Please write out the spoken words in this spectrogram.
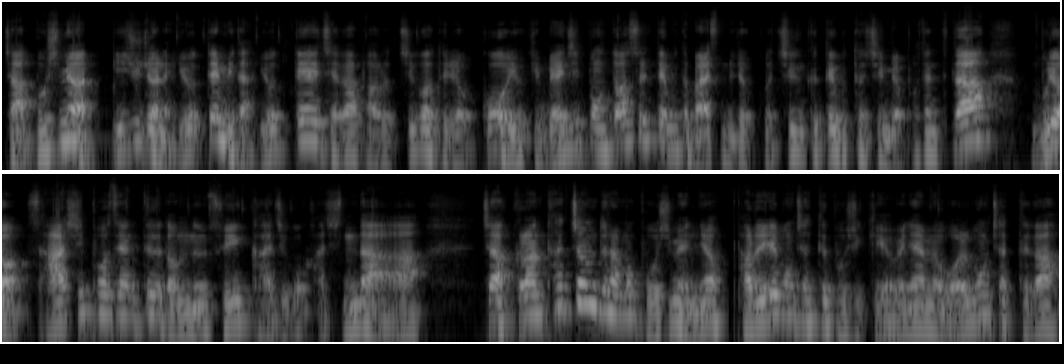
자, 보시면 2주 전에 요때입니다. 요때 제가 바로 찍어 드렸고, 이렇게 매집봉 떴을 때부터 말씀드렸고, 지금 그때부터 지금 몇 퍼센트다? 무려 40% 넘는 수익 가지고 가신다. 자, 그런 타점들 한번 보시면요. 바로 일봉 차트 보실게요. 왜냐하면 월봉 차트가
